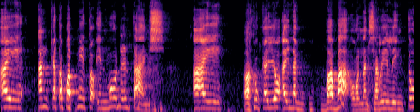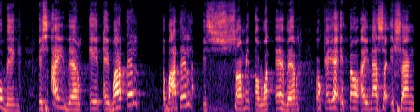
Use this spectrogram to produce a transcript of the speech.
ay ang katapat nito in modern times ay uh, kung kayo ay nagbabaon ng sariling tubig is either in a bottle, a bottle is summit or whatever, o kaya ito ay nasa isang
